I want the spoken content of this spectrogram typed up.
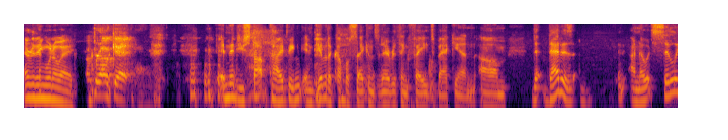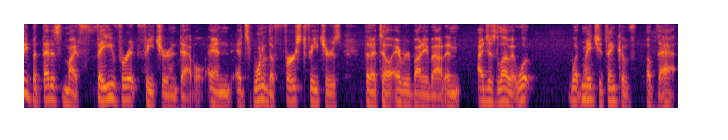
Everything went away. I broke it. and then you stop typing and give it a couple seconds and everything fades back in. Um, that that is, I know it's silly, but that is my favorite feature in Dabble, and it's one of the first features that I tell everybody about, and I just love it. What what made you think of of that?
